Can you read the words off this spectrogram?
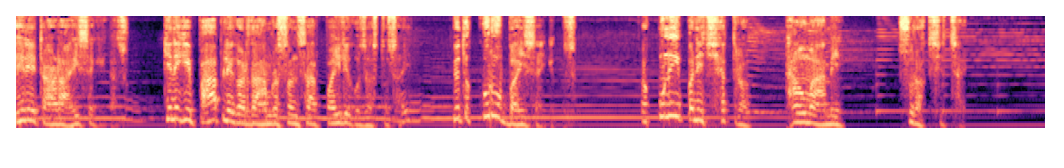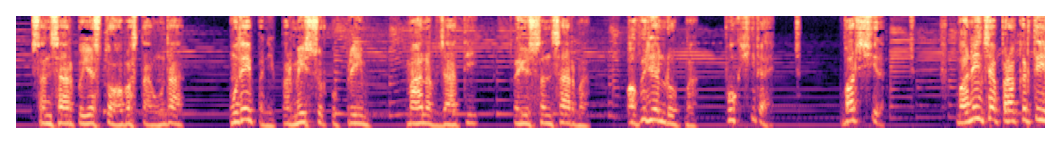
धेरै टाढा आइसकेका छौँ। किनकि पापले गर्दा हाम्रो संसार पहिलेको जस्तो छैन। यो त कुरूप भइसकेको छ। र कुनै पनि क्षेत्र ठाउँमा हामी सुरक्षित छैन। संसारको यस्तो अवस्था हुँदा हुँदै पनि परमेश्वरको प्रेम मानव जाति र यो संसारमा अविरल रूपमा पोखिरहेको छ वर्षिरहेको छ। भनिन्छ प्रकृति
